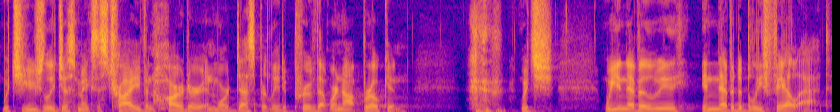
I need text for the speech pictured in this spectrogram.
Which usually just makes us try even harder and more desperately to prove that we're not broken, which we inevitably, inevitably fail at.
